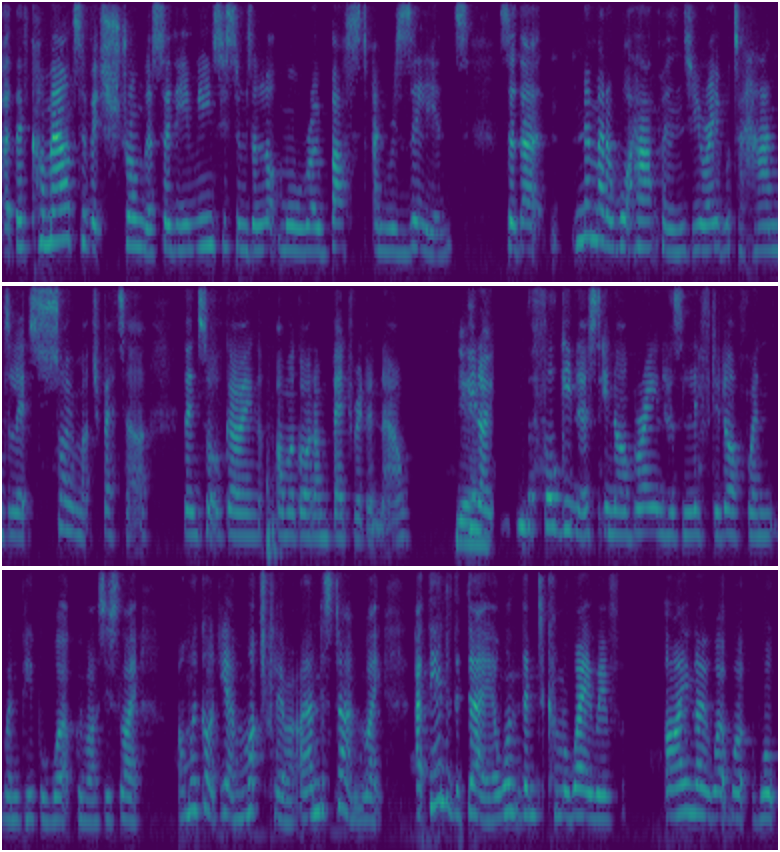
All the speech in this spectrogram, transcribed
uh, they've come out of it stronger, so the immune system's a lot more robust and resilient. So that no matter what happens, you're able to handle it so much better than sort of going, "Oh my god, I'm bedridden now." yeah. you know the fogginess in our brain has lifted off when when people work with us. It's like oh my god yeah much clearer. I understand. Like at the end of the day i want them to come away with i know what what what,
